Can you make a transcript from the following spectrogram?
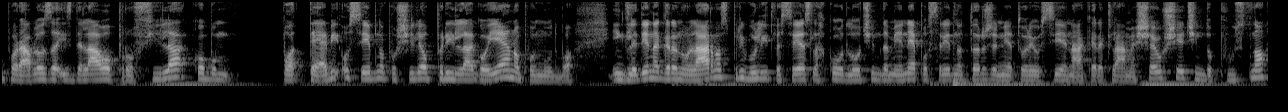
uporabljal za izdelavo profila, ko bom po tebi osebno pošiljal prilagojeno ponudbo. In glede na granularnost privolitve se jaz lahko odločim, da mi je neposredno trženje, torej vsi enake reklame, še všeč in dopustno,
